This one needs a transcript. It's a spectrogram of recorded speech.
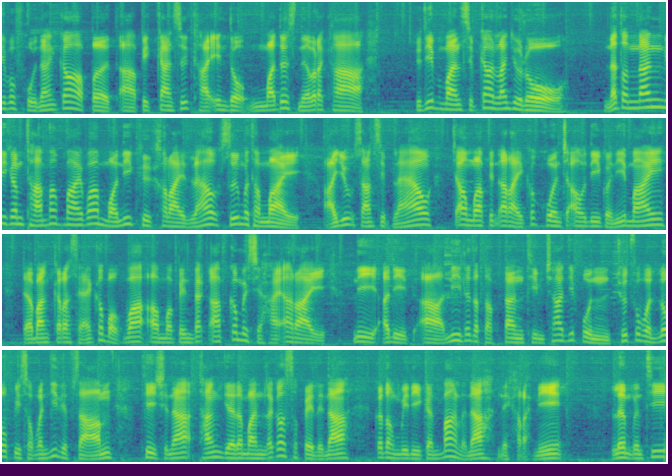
ลิเวอร์พูลนั้นก็เปิดปิดการซื้อขายเอนโดมาด้วยเสนอราคา อยู่ที่ประมาณ 19 ล้านยูโร ณตอนนั้นมีคำถามมากมายว่าหมอนี่คือใครแล้วซื้อมาทำไม อายุ 30 แล้ว จะเอามาเป็นอะไรก็ควรจะเอาดีกว่านี้ไหม แต่บางกระแสก็บอกว่าเอามาเป็นแบ็กอัพก็ไม่เสียหายอะไร นี่อดีตอ่านี่ระดับตับตันทีมชาติญี่ปุ่น ชุดฟุตบอลโลกปี 2023 ที่ชนะทั้งเยอรมันและก็สเปนเลยนะ ก็ต้องมีดีกันบ้างแหละนะ ในขณะนี้ เริ่มกันที่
